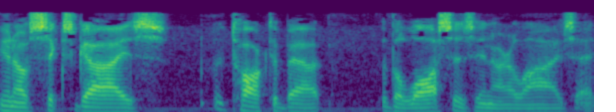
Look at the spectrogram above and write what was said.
you know, six guys talked about the losses in our lives. I,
